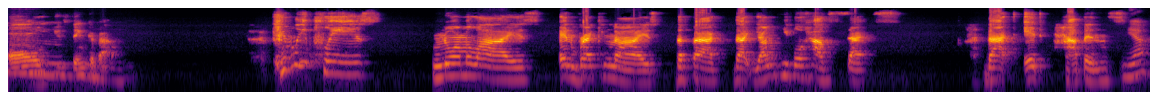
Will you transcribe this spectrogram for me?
all mm-hmm. you think about. Can we please normalize and recognize the fact that young people have sex, that it happens, yeah,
